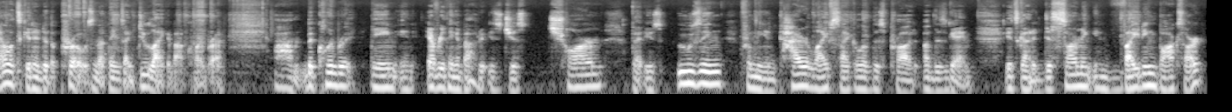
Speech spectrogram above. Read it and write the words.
Now let's get into the pros and the things I do like about Coimbra. Um, the Coimbra game and everything about it is just charm that is oozing from the entire life cycle of this prod of this game. It's got a disarming, inviting box art.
